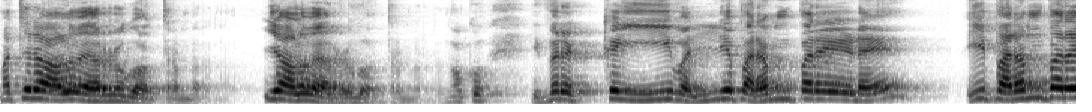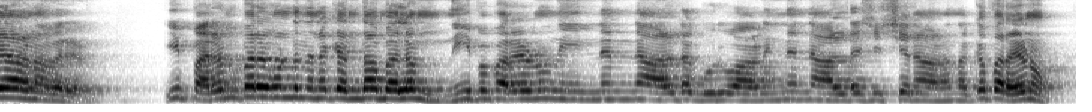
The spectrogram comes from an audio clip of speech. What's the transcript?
മറ്റൊരാൾ വേറൊരു ഗോത്രം പറഞ്ഞു. ഇയാൾ വേറൊരു ഗോത്രം പറഞ്ഞു. നോക്കൂ ഇവരൊക്കെ ഈ വലിയ പരമ്പരയുടെ ഈ പരമ്പരയാണ് അവർ ഈ പരമ്പര കൊണ്ട് നിനക്ക് എന്താ ബലം? നീ ഇപ്പം പറയണു നീ ഇന്ന ആളുടെ ഗുരുവാണ് ഇന്ന ആളുടെ ശിഷ്യനാണ് എന്നൊക്കെ പറയണു.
